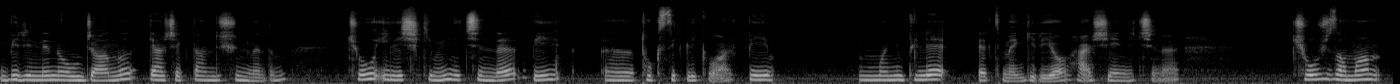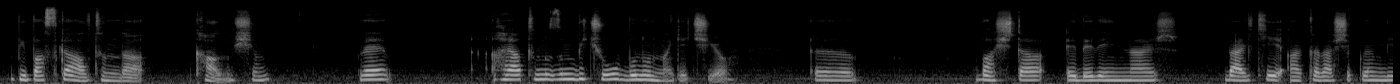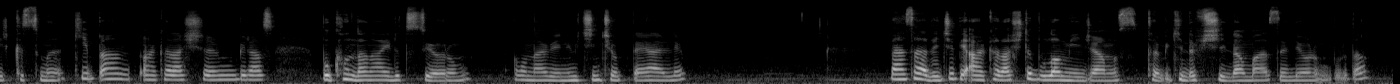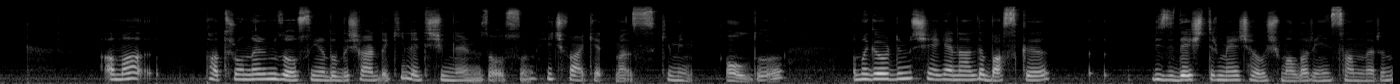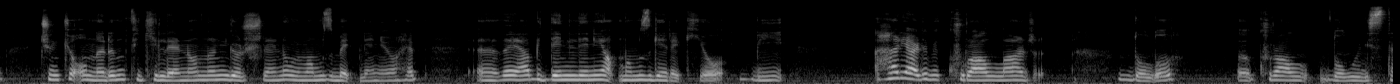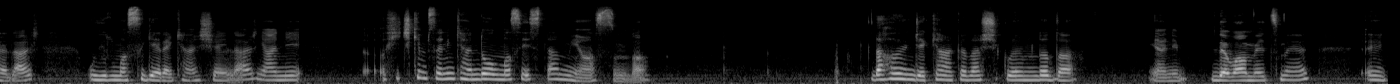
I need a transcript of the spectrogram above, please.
birinin olacağını gerçekten düşünmedim. Çoğu ilişkimin içinde bir e, toksiklik var. Bir manipüle etme giriyor her şeyin içine. Çoğu zaman bir baskı altında kalmışım ve hayatımızın birçoğu bununla geçiyor. Ee, başta ebeveynler, belki arkadaşlıkların bir kısmı ki ben arkadaşlarımı biraz bu konudan ayrı tutuyorum. Onlar benim için çok değerli. Ben sadece bir arkadaşta bulamayacağımız tabii ki de bir şeyden bahsediyorum burada. Ama patronlarımız olsun ya da dışarıdaki iletişimlerimiz olsun hiç fark etmez kimin olduğu. Ama gördüğümüz şey genelde baskı, bizi değiştirmeye çalışmaları insanların çünkü onların fikirlerine, onların görüşlerine uymamız bekleniyor hep. Ee, veya bir denileni yapmamız gerekiyor. Bir her yerde bir kurallar dolu, e, kural dolu listeler, uyulması gereken şeyler. Yani e, hiç kimsenin kendi olması istenmiyor aslında. Daha önceki arkadaşlıklarımda da yani devam etmeyen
